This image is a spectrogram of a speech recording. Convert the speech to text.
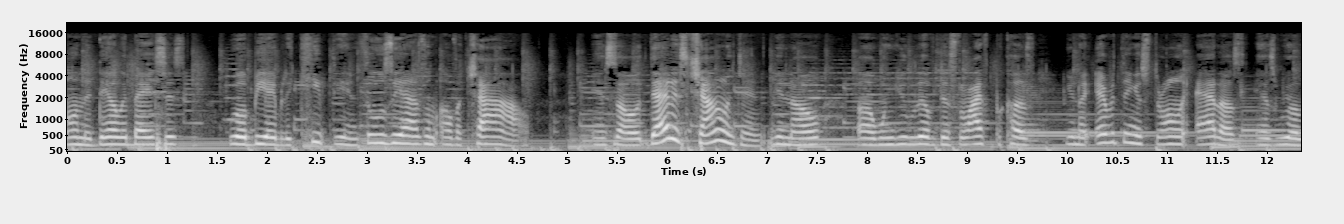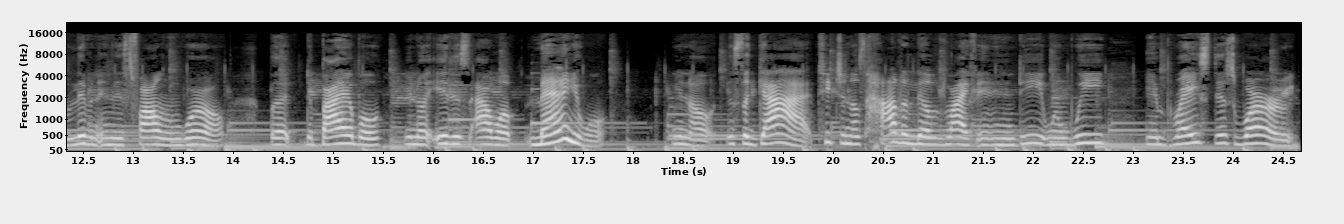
on a daily basis. We'll be able to keep the enthusiasm of a child. And so that is challenging, you know uh, when you live this life because you know everything is thrown at us as we are living in this fallen world but the bible you know it is our manual you know it's a guide teaching us how to live life and indeed when we embrace this word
